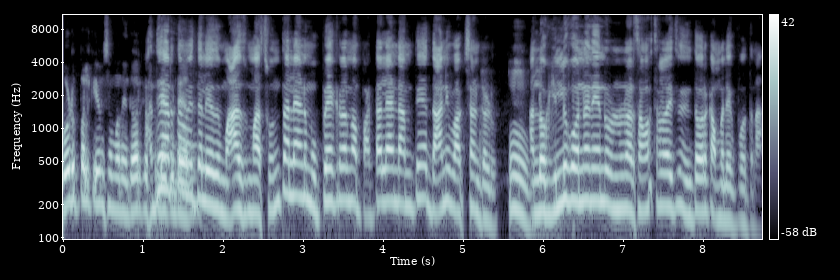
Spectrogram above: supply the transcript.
బోడుపల్లికి ఏం సంబంధం? ఇంతవరకు అదే అర్థం అయితే లేదు. మా మా సొంత ల్యాండ్ ముప్పై ఎకరాలు మా పట్ట ల్యాండ్ అమ్మితే దాన్ని వర్క్స్ అంటాడు. ఉమ్, అందులో ఇల్లు కొన్న నేను రెండున్నర సంవత్సరాలు అయితే ఇంతవరకు అమ్మలేకపోతున్నా.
